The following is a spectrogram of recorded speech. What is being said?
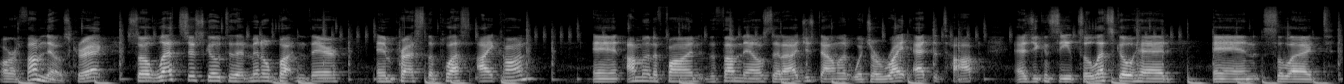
our thumbnails, correct? So let's just go to that middle button there and press the plus icon. And I'm gonna find the thumbnails that I just downloaded, which are right at the top, as you can see. So let's go ahead and select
